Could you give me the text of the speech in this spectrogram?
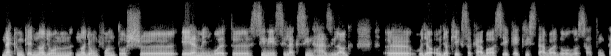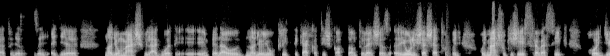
Nekünk egy nagyon, nagyon fontos élmény volt színészileg, színházilag, hogy a, hogy a Kék Szakába a Székely Krisztával dolgozhatunk. Tehát, hogy ez egy, egy nagyon más világ volt. Én például nagyon jó kritikákat is kaptam tőle, és ez jól is esett, hogy, hogy mások is észreveszik, hogy,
